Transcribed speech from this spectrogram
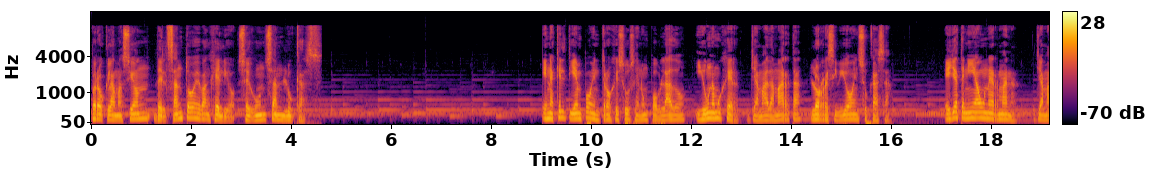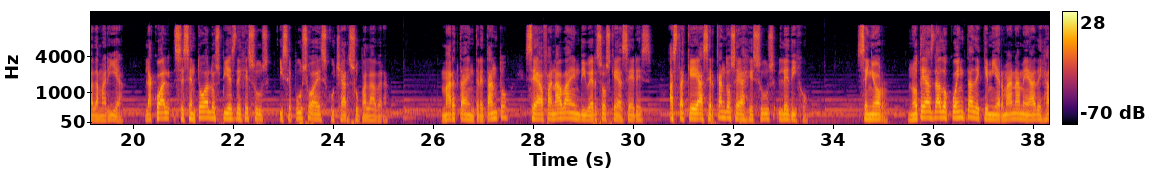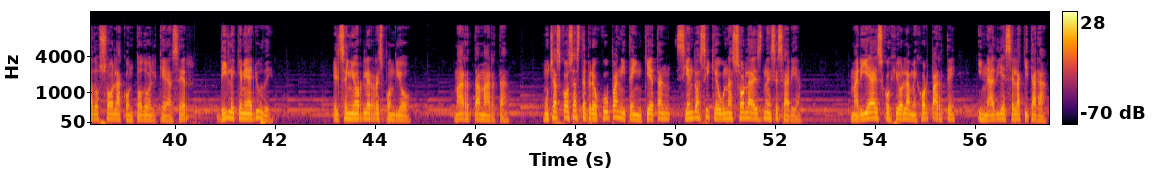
Proclamación del Santo Evangelio según San Lucas En aquel tiempo entró Jesús en un poblado y una mujer llamada Marta lo recibió en su casa. Ella tenía una hermana llamada María, la cual se sentó a los pies de Jesús y se puso a escuchar su palabra. Marta, entre tanto, se afanaba en diversos quehaceres, hasta que acercándose a Jesús le dijo, Señor, ¿no te has dado cuenta de que mi hermana me ha dejado sola con todo el quehacer? Dile que me ayude. El Señor le respondió, Marta, Marta, muchas cosas te preocupan y te inquietan, siendo así que una sola es necesaria. María escogió la mejor parte y nadie se la quitará.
